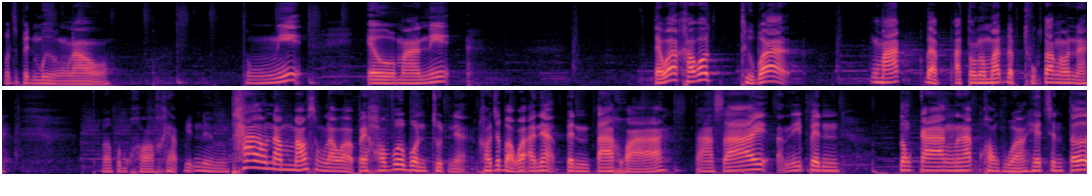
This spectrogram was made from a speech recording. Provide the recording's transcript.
ก็จะเป็นมือของเรา ตรงนี้เอวมานี้ แต่ว่าเขาก็ถือว่า มาร์กแบบอัตโนมัติแบบถูกต้องแล้วนะแต่ว่าผมขอแคบนิดนึง ถ้าเรานำเมาส์ของเราอะไป hover บนจุดเนี่ยเขาจะบอกว่าอันเนี้ยเป็นตาขวา ตาซ้าย อันนี้เป็นตรงกลางนะครับของหัว head center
